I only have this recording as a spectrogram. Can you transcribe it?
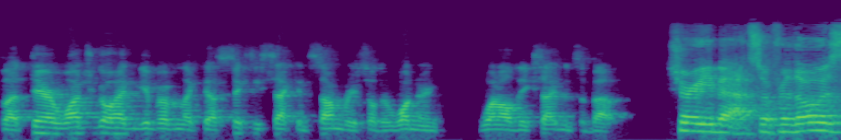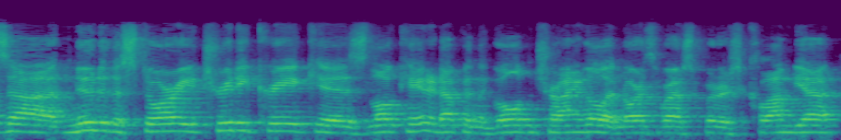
But Darren, why don't you go ahead and give them like a 60 second summary so they're wondering what all the excitement's about. Sure, you bet. So, for those uh, new to the story, Treaty Creek is located up in the Golden Triangle in northwest British Columbia.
